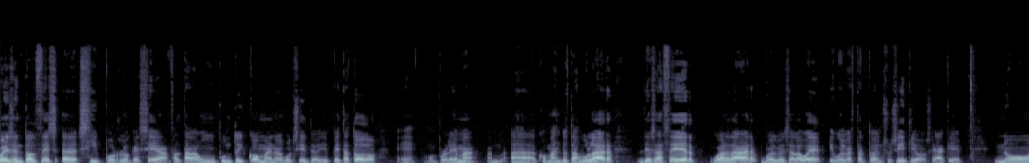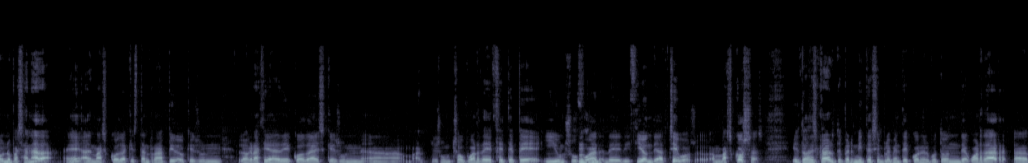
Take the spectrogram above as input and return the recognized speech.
pues entonces, eh, si por lo que sea faltaba un punto y coma en algún sitio y peta todo, eh, ningún problema. comando tabular, deshacer, guardar, vuelves a la web y vuelve a estar todo en su sitio. O sea que no, no pasa nada. ¿eh? Además, Coda que es tan rápido que es un... La gracia de Coda es que es un, ah, es un software de FTP y un software de edición de archivos, ambas cosas. Y entonces, claro, te permite simplemente con el botón de guardar, ah,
